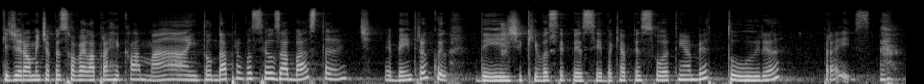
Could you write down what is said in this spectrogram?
Que geralmente a pessoa vai lá para reclamar, então dá para você usar bastante. É bem tranquilo, desde que você perceba que a pessoa tem abertura para isso.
